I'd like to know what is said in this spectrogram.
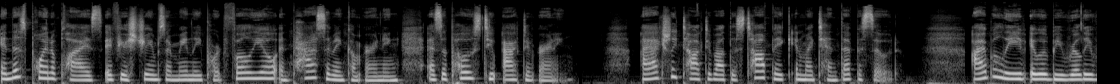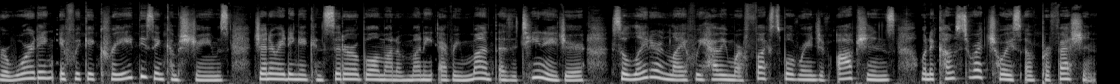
And this point applies if your streams are mainly portfolio and passive income earning as opposed to active earning. I actually talked about this topic in my 10th episode. I believe it would be really rewarding if we could create these income streams, generating a considerable amount of money every month as a teenager, so later in life we have a more flexible range of options when it comes to our choice of profession.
